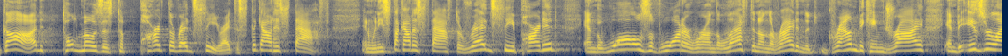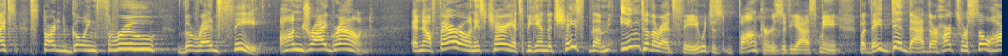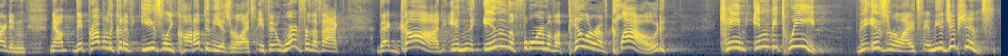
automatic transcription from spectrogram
God told Moses to part the Red Sea, right? To stick out his staff. And when he stuck out his staff, the Red Sea parted, and the walls of water were on the left and on the right, and the ground became dry, and the Israelites started going through the Red Sea on dry ground. And now Pharaoh and his chariots began to chase them into the Red Sea, which is bonkers if you ask me. But they did that. Their hearts were so hardened. Now, they probably could have easily caught up to the Israelites if it weren't for the fact that God, in, in the form of a pillar of cloud, came in between the Israelites and the Egyptians.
